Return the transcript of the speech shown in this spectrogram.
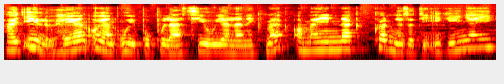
ha egy élőhelyen olyan új populáció jelenik meg, amelynek környezeti igényei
